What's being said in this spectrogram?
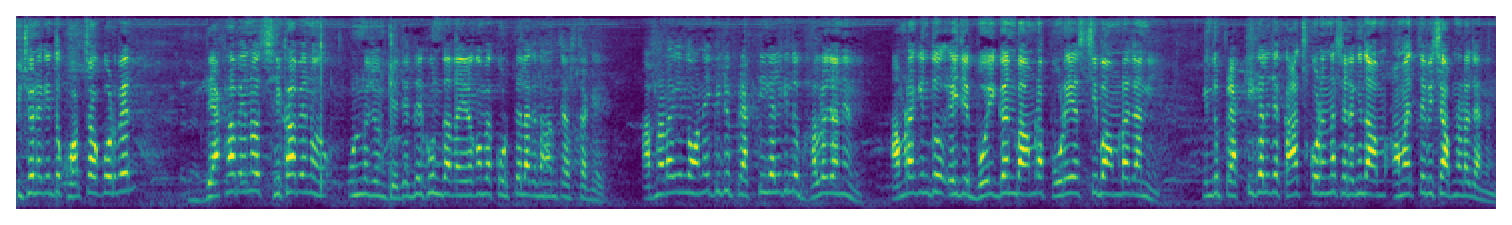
পিছনে কিন্তু খরচাও করবেন দেখাবেনও শেখাবেনও অন্যজনকে যে, দেখুন দাদা, এরকমভাবে করতে লাগে ধান চাষটাকে। আপনারা কিন্তু অনেক কিছু প্র্যাকটিক্যালি কিন্তু ভালো জানেন। আমরা কিন্তু এই যে বৈজ্ঞান বা আমরা পড়ে এসেছি বা আমরা জানি, কিন্তু প্র্যাকটিক্যালি যে কাজ করে না, সেটা কিন্তু আম- আমার থেকে বেশি আপনারা জানেন।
